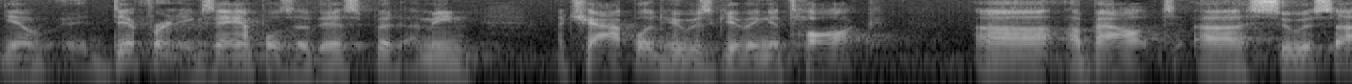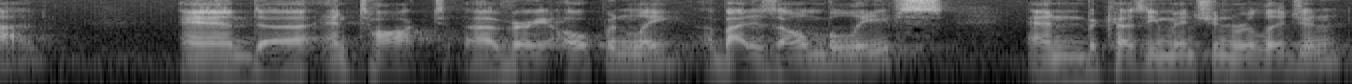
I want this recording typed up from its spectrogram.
you know, different examples of this, but I mean, a chaplain who was giving a talk uh, about uh, suicide and, uh, and talked uh, very openly about his own beliefs. And because he mentioned religion,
